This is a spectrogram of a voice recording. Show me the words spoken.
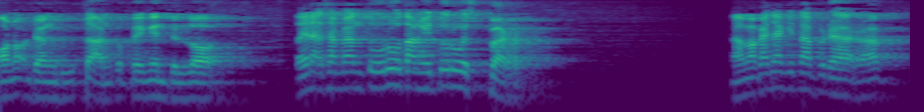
onok dangdutan, kepengen delok. Tapi nak sampean turu, tangi turu wis. Nah makanya kita berharap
